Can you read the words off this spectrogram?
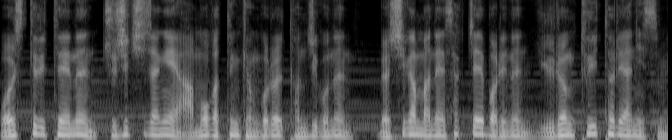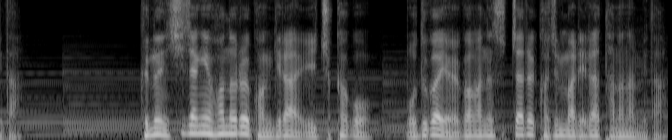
월스트리트에는 주식시장에 암호 같은 경고를 던지고는 몇 시간 만에 삭제해버리는 유령 트위터리안이 있습니다. 그는 시장의 환호를 관기라 일축하고 모두가 열광하는 숫자를 거짓말이라 단언합니다.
